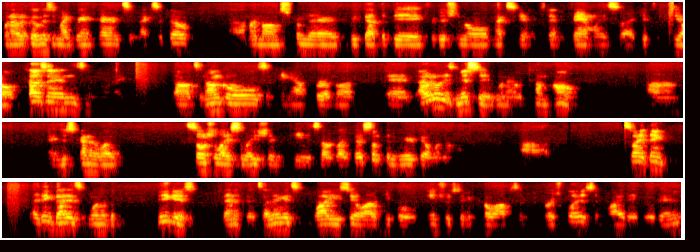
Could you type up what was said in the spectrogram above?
when I would go visit my grandparents in Mexico. Uh, my mom's from there. We've got the big traditional Mexican extended family, so I get to see all the cousins and aunts and uncles and hang out for a month. And I would always miss it when I would come home. Um, and just kind of like social isolation piece. I was like, there's something weird going on. Uh, so I think I think that is one of the biggest benefits. I think it's why you see a lot of people interested in co-ops in the first place and why they move in.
